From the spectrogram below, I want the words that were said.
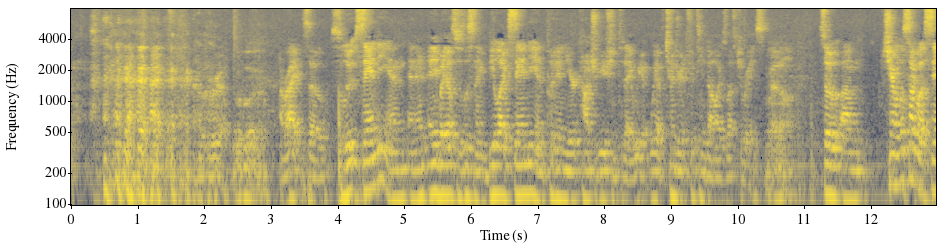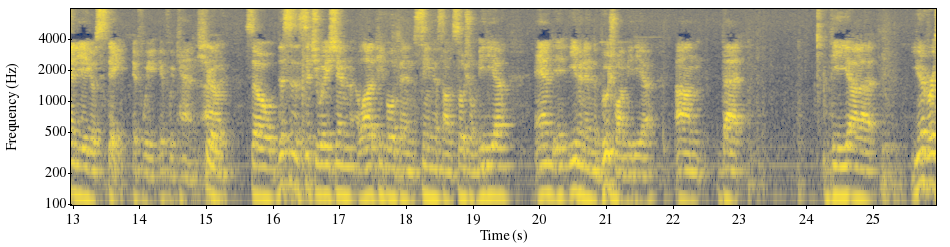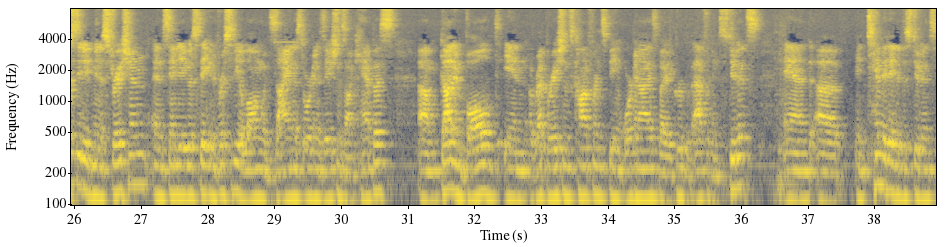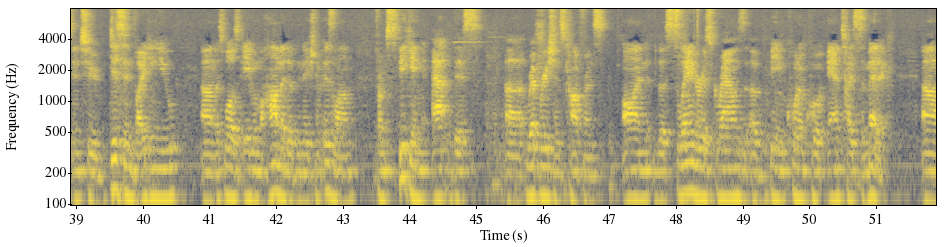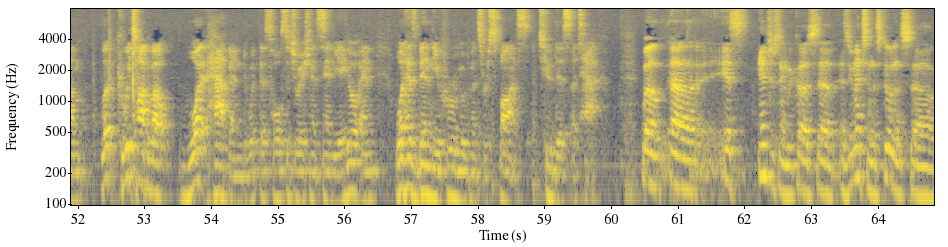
All right, so salute Sandy and, and anybody else who's listening. Be like Sandy and put in your contribution today. We, we have $215 left to raise. Right on. So, um, Sharon, let's talk about San Diego State if we if we can. Sure. Um, so this is a situation. A lot of people have been seeing this on social media, and it, even in the bourgeois media, um, that the uh, university administration and San Diego State University, along with Zionist organizations on campus, um, got involved in a reparations conference being organized by a group of African students and uh, intimidated the students into disinviting you, um, as well as Ava Muhammad of the Nation of Islam, from speaking at this uh, reparations conference on the slanderous grounds of being quote unquote anti Semitic. Um, look, could we talk about what happened with this whole situation in San Diego and what has been the Uhuru movement's response to this attack? Well, uh, it's interesting because, uh, as you mentioned, the students uh,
